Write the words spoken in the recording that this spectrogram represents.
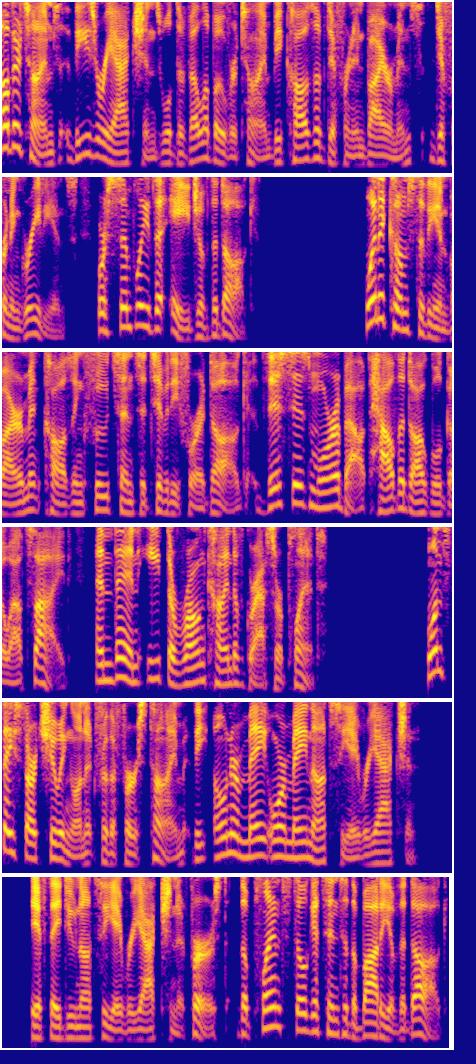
Other times, these reactions will develop over time because of different environments, different ingredients, or simply the age of the dog. When it comes to the environment causing food sensitivity for a dog, this is more about how the dog will go outside and then eat the wrong kind of grass or plant. Once they start chewing on it for the first time, the owner may or may not see a reaction. If they do not see a reaction at first, the plant still gets into the body of the dog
